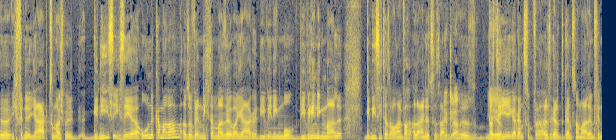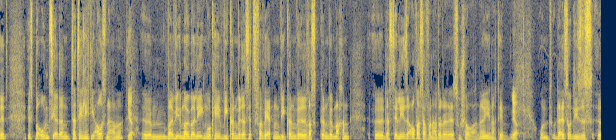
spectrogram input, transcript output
äh, ich finde, Jagd zum Beispiel genieße ich sehr ohne Kamera. Also wenn ich dann mal selber jage, die wenigen, Mo die wenigen Male, genieße ich das auch einfach alleine zu sein. Ja. Äh, was Ja, der ja. Jäger ganz, also ganz, normal empfindet, ist bei uns ja dann tatsächlich die Ausnahme. Ähm, weil wir immer überlegen, okay, wie können wir das jetzt verwerten, wie können wir, was können wir machen, äh, dass der Leser auch was davon hat oder der Zuschauer, ne, je nachdem. Und da ist so dieses äh,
